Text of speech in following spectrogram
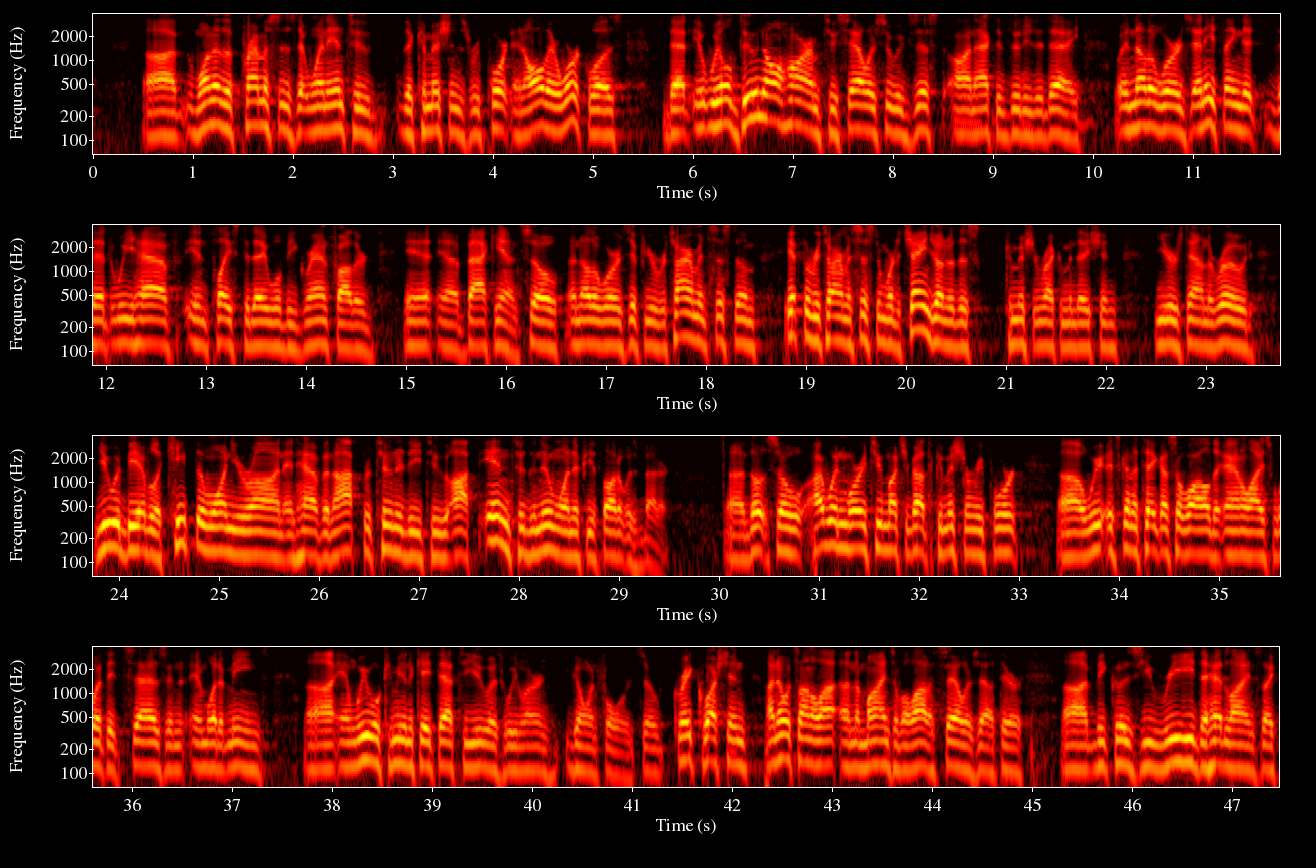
Uh, one of the premises that went into the commission's report and all their work was that it will do no harm to sailors who exist on active duty today. In other words, anything that, that we have in place today will be grandfathered in, uh, back in. So, in other words, if your retirement system, if the retirement system were to change under this commission recommendation years down the road, you would be able to keep the one you're on and have an opportunity to opt into the new one if you thought it was better. Uh, so I wouldn't worry too much about the commission report. Uh, we, it's going to take us a while to analyze what it says and, and what it means, uh, and we will communicate that to you as we learn going forward. So great question. I know it's on, a lot, on the minds of a lot of sailors out there uh, because you read the headlines like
